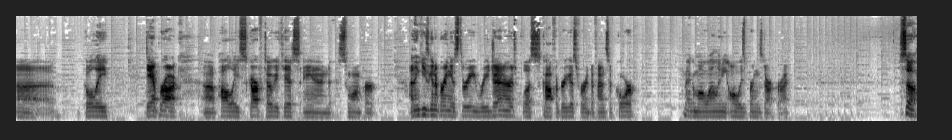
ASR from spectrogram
uh, Goli. Damp Rock, uh, Polly, Scarf Togekiss, and Swampert. I think he's going to bring his three Regeners plus Cofagrigus for a defensive core. Mega Mawile, and he always brings Darkrai. So,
